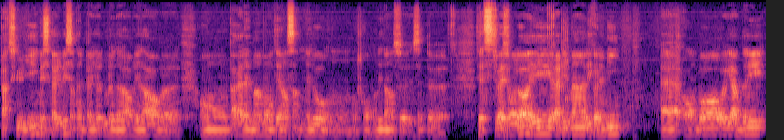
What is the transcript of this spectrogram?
particulier, mais c'est arrivé certaines périodes où le dollar et l'or euh, ont parallèlement monté ensemble. Mais là, on, est dans euh, cette situation-là et rapidement, l'économie, on va regarder...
